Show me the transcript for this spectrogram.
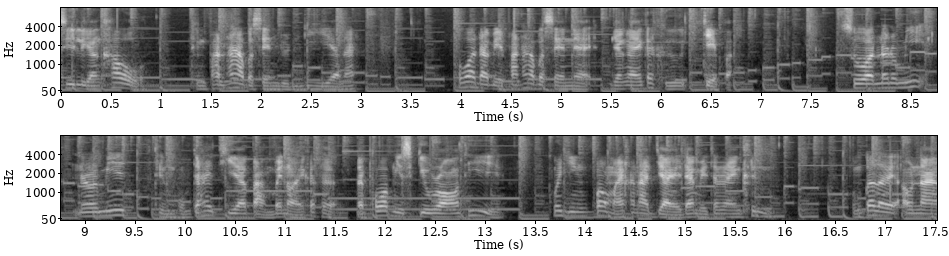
สีเหลืองเข้าถึง 1,500%อยู่ดีอะนะ เพราะว่าดาเมจ1,500%เนี่ย ยังไงก็คือเจ็บอะ ส่วนนาโนมินาโนมิถึงผมจะให้เทียต่ำไปหน่อยก็เถอะ แต่เพราะว่ามีสกิลรองที่เมื่อยิงเป้าหมายขนาดใหญ่ดาเมจจะแรงขึ้น ผมก็เลยเอานาง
